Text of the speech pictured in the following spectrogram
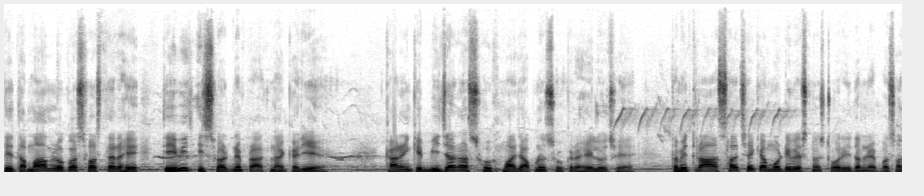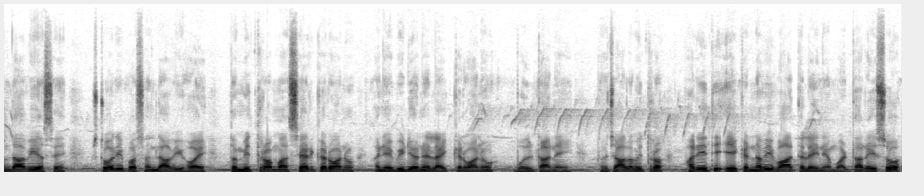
તે તમામ લોકો સ્વસ્થ રહે, તેવી જ ઈશ્વરને પ્રાર્થના કરીએ. કારણ કે બીજાના સુખમાં જ આપણું સુખ રહેલું છે. તો મિત્રો, આશા છે કે આ મોટિવેશનલ સ્ટોરી તમને પસંદ આવી હશે. સ્ટોરી પસંદ આવી હોય તો મિત્રોમાં શેર કરવાનું અને વિડીયોને લાઇક કરવાનું ભૂલતા નહીં. તો ચાલો મિત્રો, ફરીથી એક નવી વાત લઈને મળતા રહીશો.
